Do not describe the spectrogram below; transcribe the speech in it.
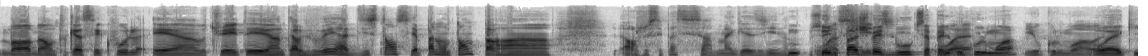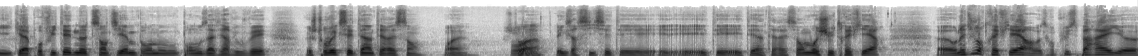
Bon, bah en tout cas, c'est cool. Et euh, tu as été interviewé à distance il y a pas longtemps par un. Alors, je sais pas si c'est un magazine. C'est une un page site. Facebook qui s'appelle Ouais. Ou Cool Moi. You Cool Moi, ouais. Ouais, qui, qui a profité de notre centième pour nous, pour nous interviewer. Je trouvais que c'était intéressant. Ouais. L'exercice était, était, était intéressant. Moi, je suis très fier. Euh, on est toujours très fiers, parce qu'en plus, pareil, euh,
